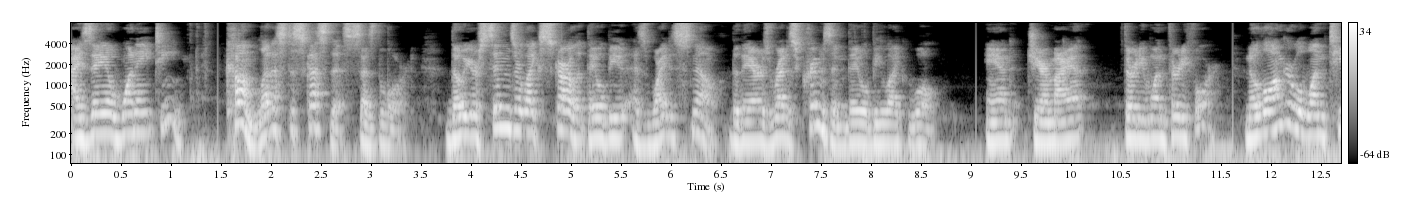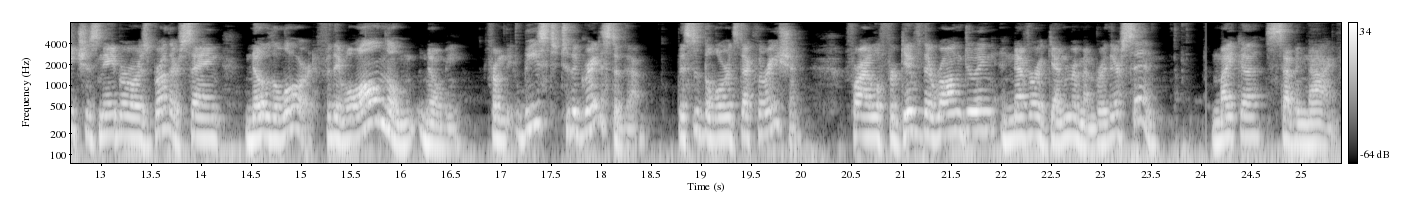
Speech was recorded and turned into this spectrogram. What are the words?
Isaiah 118. Come, let us discuss this, says the Lord. Though your sins are like scarlet, they will be as white as snow. Though they are as red as crimson, they will be like wool. And Jeremiah 31 34. No longer will one teach his neighbor or his brother, saying, Know the Lord, for they will all know, know me, from the least to the greatest of them. This is the Lord's declaration. For I will forgive their wrongdoing and never again remember their sin. Micah 7 9.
